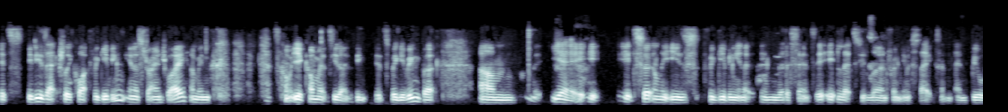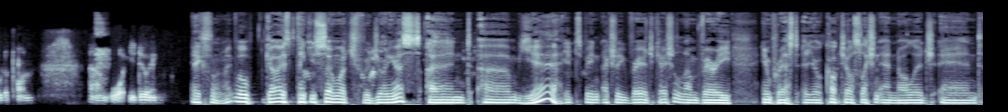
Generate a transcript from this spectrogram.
it's it is actually quite forgiving in a strange way i mean some of your comments you don't think it's forgiving but um, yeah it, it certainly is forgiving in it in that a sense it, it lets you learn from your mistakes and, and build upon um, what you're doing Excellent, mate. Well, guys, thank you so much for joining us. And um, yeah, it's been actually very educational, and I'm very impressed at your cocktail selection and knowledge and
